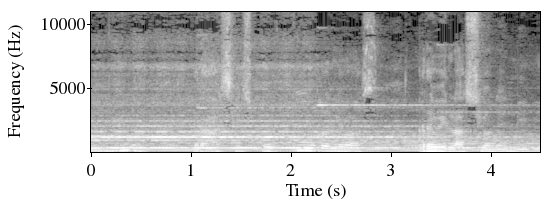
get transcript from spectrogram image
tu vida. Gracias por tu revelación en mi vida.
